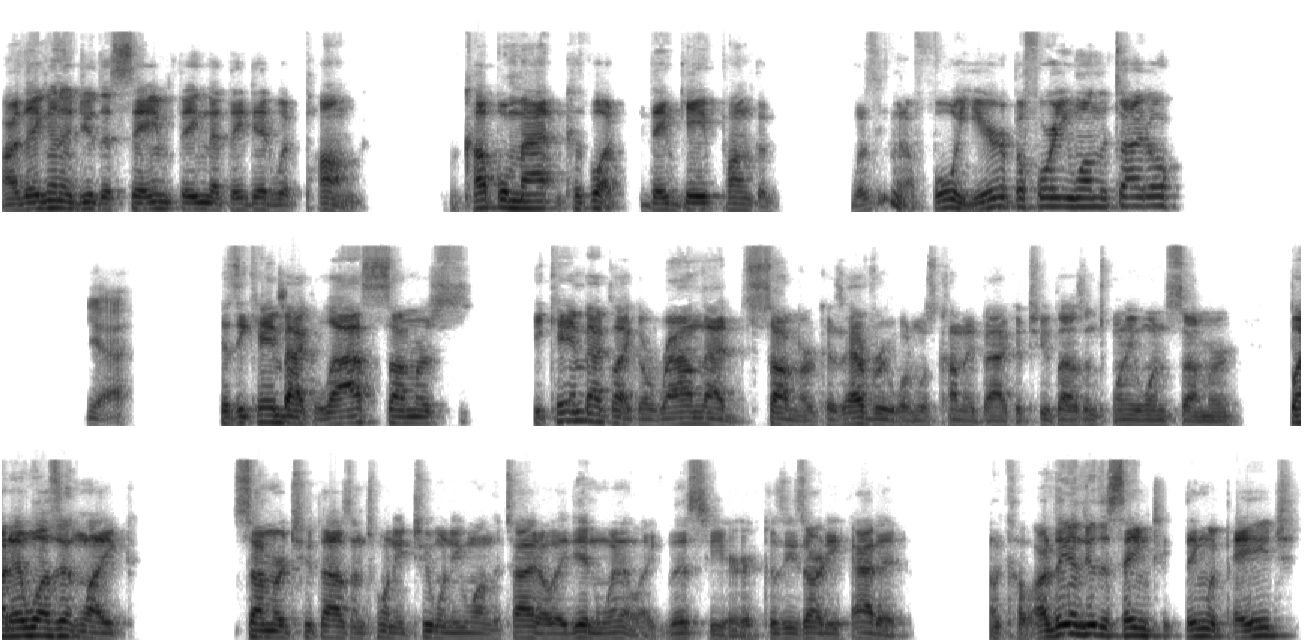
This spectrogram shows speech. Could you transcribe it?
Are they gonna do the same thing that they did with Punk? A couple mat because what they gave Punk a, was it even a full year before he won the title. Yeah, because he came back last summer's he came back like around that summer because everyone was coming back at 2021 summer, but it wasn't like summer 2022 when he won the title. They didn't win it like this year because he's already had it. Are they going to do the same t- thing with Paige?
